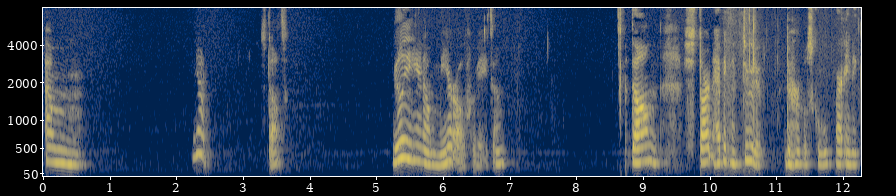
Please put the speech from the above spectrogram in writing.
Um, ja, is dat. Wil je hier nou meer over weten? Dan start, heb ik natuurlijk de Herbal School, waarin ik,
